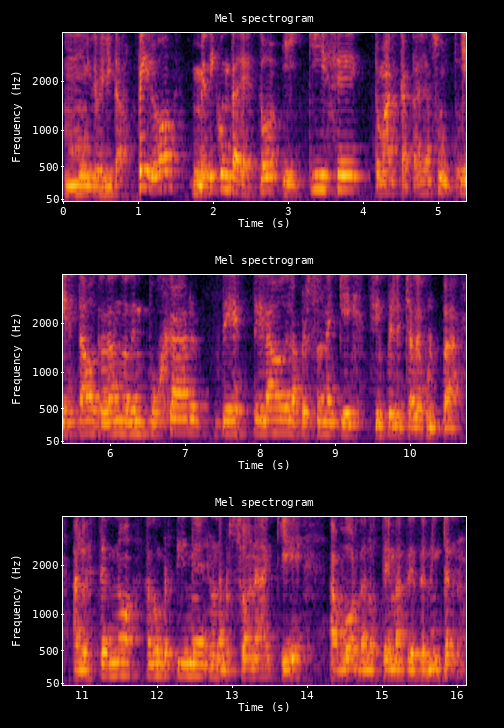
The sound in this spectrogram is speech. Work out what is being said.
muy debilitado. Pero me di cuenta de esto y quise tomar carta del asunto. Y he estado tratando de empujar de este lado de la persona que siempre le echa la culpa a lo externo a convertirme en una persona que aborda los temas desde lo interno.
